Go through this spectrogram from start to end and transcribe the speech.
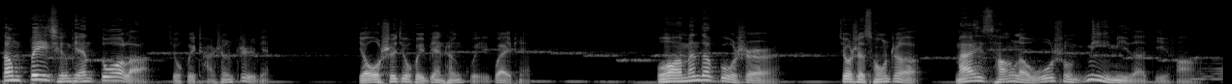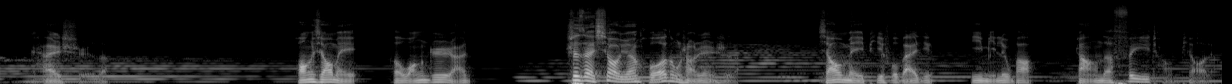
当悲情片多了，就会产生质变，有时就会变成鬼怪片。我们的故事就是从这埋藏了无数秘密的地方开始的。黄小美和王之然是在校园活动上认识的。小美皮肤白净，一米六八，长得非常漂亮。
